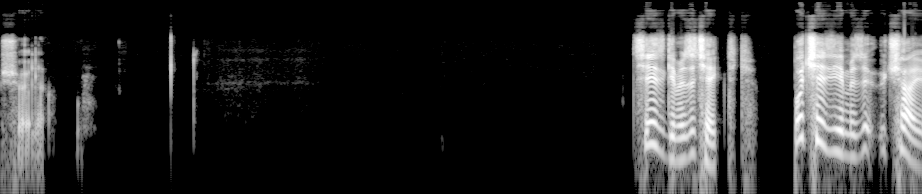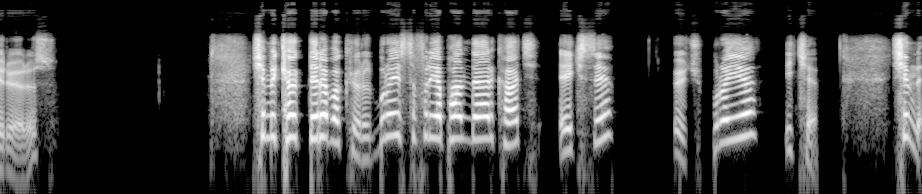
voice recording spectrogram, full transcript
Şöyle. Çizgimizi çektik. Bu çizgimizi 3'e ayırıyoruz. Şimdi köklere bakıyoruz. Burayı 0 yapan değer kaç? Eksi 3. Burayı 2. Şimdi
